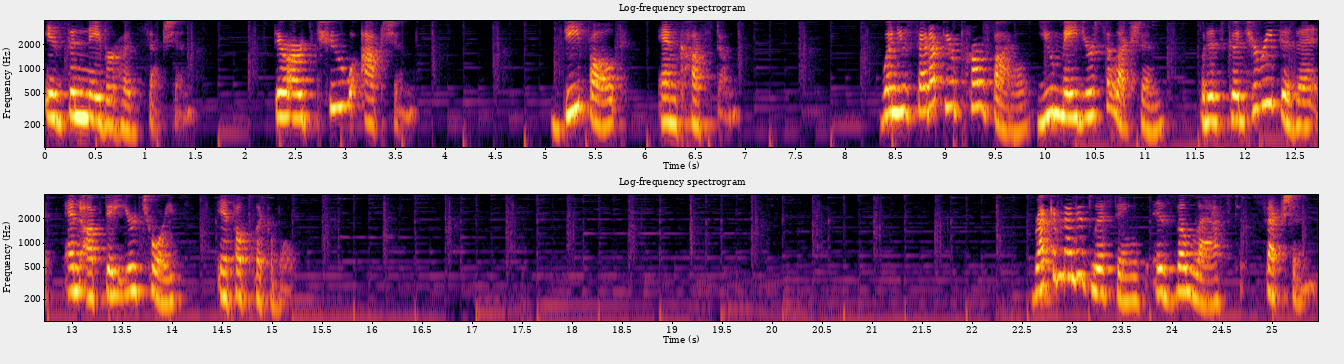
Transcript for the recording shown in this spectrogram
is the Neighborhood section. There are two options default and custom. When you set up your profile, you made your selection, but it's good to revisit and update your choice if applicable. Recommended listings is the last section.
